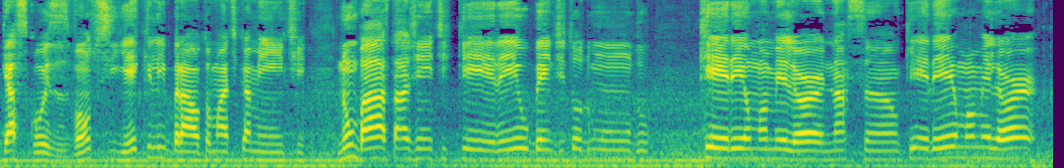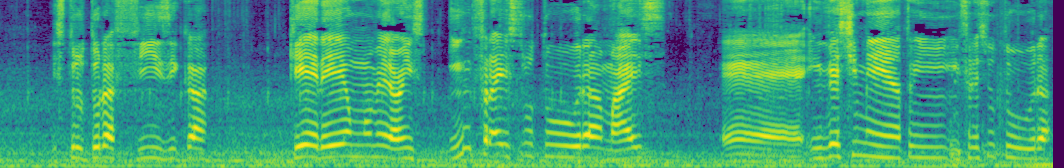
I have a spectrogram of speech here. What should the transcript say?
que as coisas vão se equilibrar automaticamente. Não basta a gente querer o bem de todo mundo, querer uma melhor nação, querer uma melhor estrutura física, querer uma melhor infraestrutura, mais é, investimento em infraestrutura.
